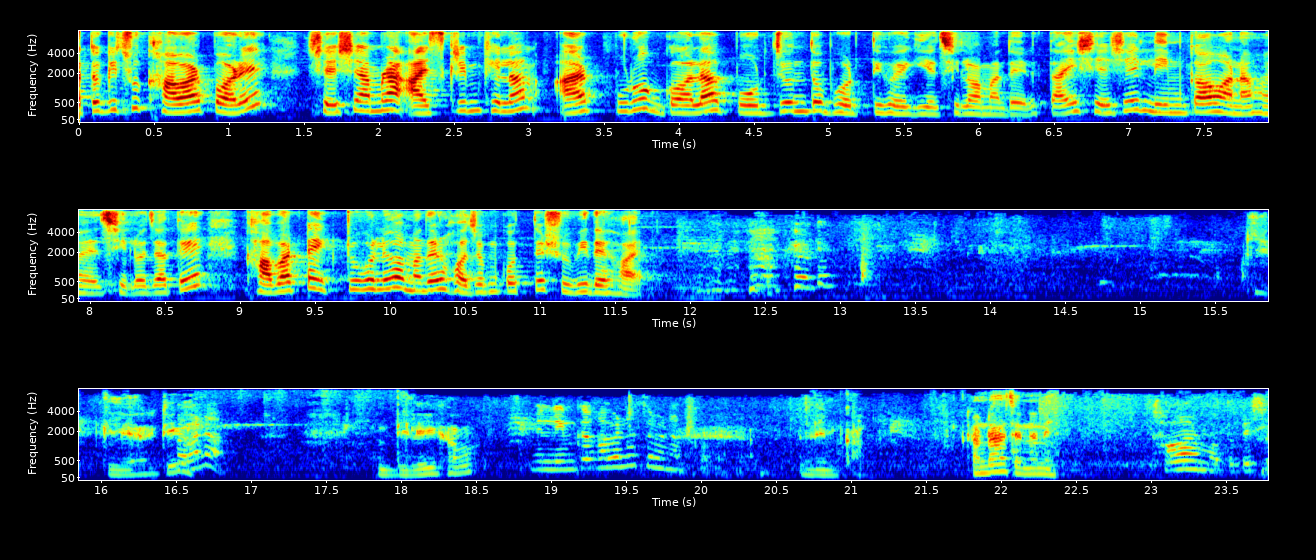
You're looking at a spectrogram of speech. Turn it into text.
এত কিছু খাওয়ার পরে শেষে আমরা আইসক্রিম খেলাম আর পুরো গলা পর্যন্ত ভর্তি হয়ে গিয়েছিল আমাদের। তাই শেষে লিমকাও আনা হয়েছিল যাতে খাবারটা একটু হলেও আমাদের হজম করতে সুবিধে হয়। দিলেই খাব। লিমকা খাবে না লিমকা। ঠান্ডা আছে না নি খাওয়ার মতো বেশি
